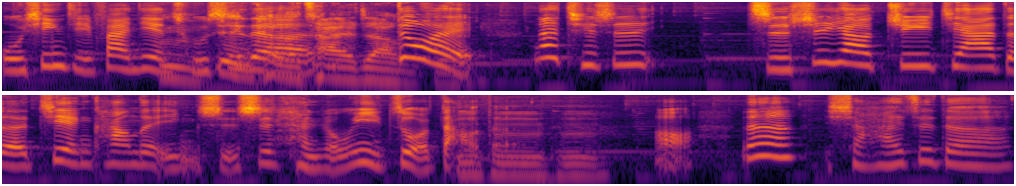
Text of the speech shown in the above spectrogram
五星级饭店厨师的菜这样，对，那其实。只是要居家的健康的饮食是很容易做到的。嗯嗯。哦，那小孩子的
